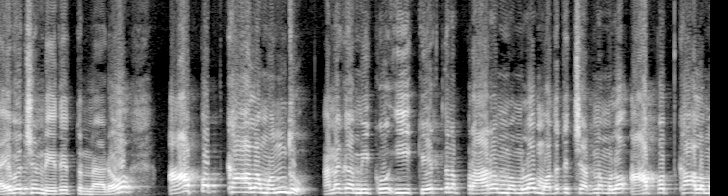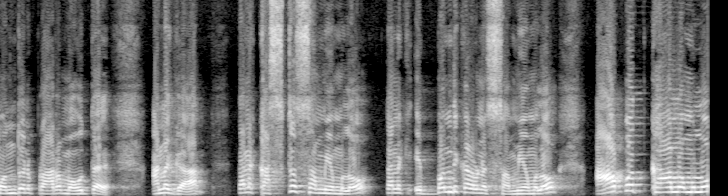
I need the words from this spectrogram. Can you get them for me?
దైవజనుడు ఏదైతే ఉన్నాడో ఆపత్కాలమందు అనగా మీకు ఈ కీర్తన ప్రారంభంలో మొదటి చరణంలో ఆపత్కాలమందు అని ప్రారంభం అవుతాయి అనగా తన కష్ట సమయంలో తనకి ఇబ్బందికరమైన సమయంలో ఆపత్కాలంలో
